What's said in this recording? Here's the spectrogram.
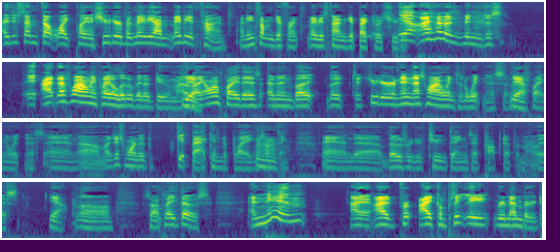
I just haven't felt like playing a shooter, but maybe I'm, maybe it's time. I need something different. Maybe it's time to get back to a shooter. Yeah, I haven't been just. I, that's why I only played a little bit of Doom. I was Yeah. like, I want to play this, and then but the, the shooter, and then that's why I went to the Witness and I was playing the Witness, and um, I just wanted to get back into playing Mhm. something, and uh, those were the two things that popped up on my list. Yeah. Um, so I played those, and then I I I completely remembered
